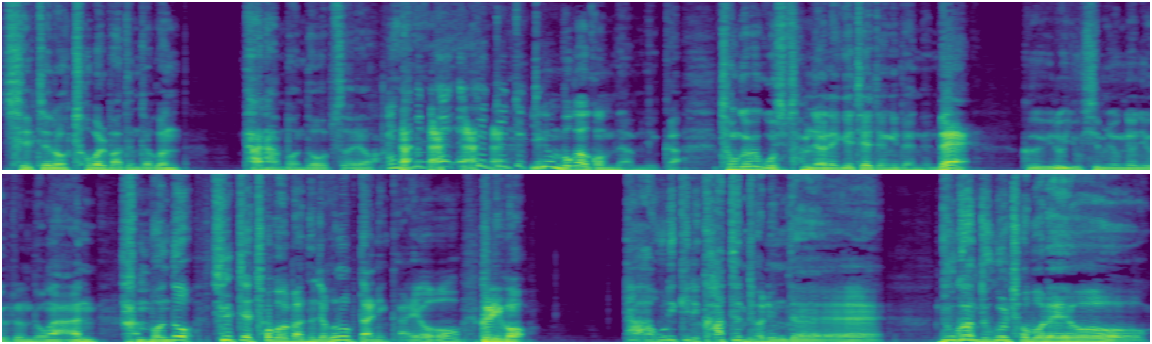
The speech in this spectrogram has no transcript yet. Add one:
실제로 처벌받은 적은 단 한 번도 없어요. 아니, 뭐, 에, 에, 저, 저, 저, 저. 이건 뭐가 겁납니까? 1953년에 이게 제정이 됐는데 그 이후 66년이 흐르는 동안 한 번도 실제 처벌받은 적은 없다니까요. 그리고 다 우리끼리 같은 편인데 누가 누굴 처벌해요?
